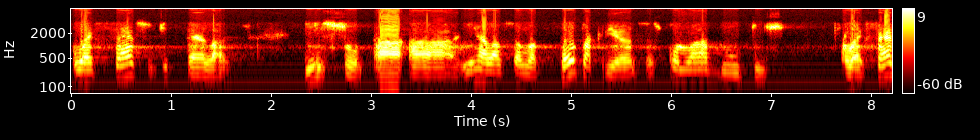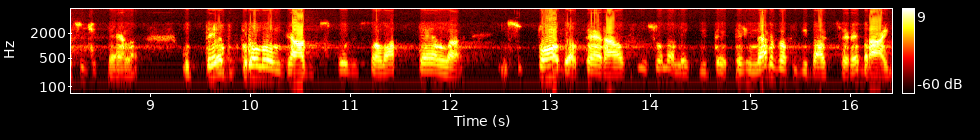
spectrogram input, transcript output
o excesso de tela. Isso a, a, em relação a, tanto a crianças como a adultos. O excesso de tela, o tempo prolongado de exposição à tela isso pode alterar o funcionamento de determinadas atividades cerebrais.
